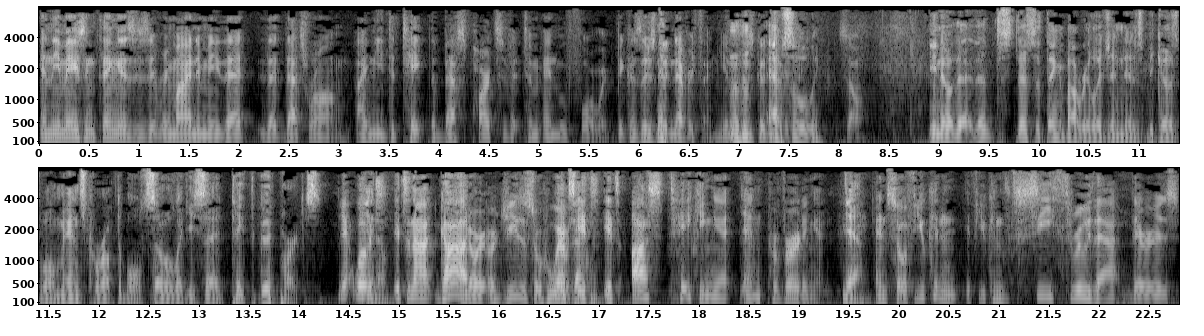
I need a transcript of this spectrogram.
And the amazing thing is, is it reminded me that, that that's wrong. I need to take the best parts of it to, and move forward because there's good in everything. You know, there's good. In Mm-hmm. Absolutely. So You know that that's that's the thing about religion is because well man's corruptible. So like you said, take the good parts. yeah, well, it's know. it's not God or, or Jesus or whoever. Exactly. It's it's us taking it and perverting it. Yeah. And so if you can if you can see through that, there is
